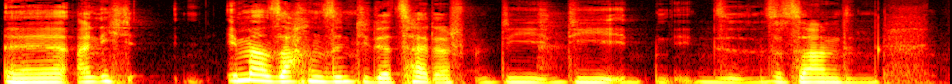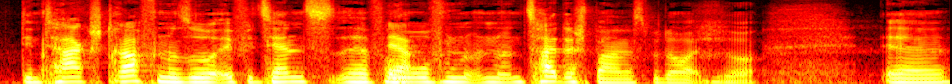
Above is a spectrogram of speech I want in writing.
äh, eigentlich immer Sachen sind, die der Zeit, die, die sozusagen den Tag straffen und so Effizienz hervorrufen und, und Zeitersparnis bedeuten. So. Äh,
